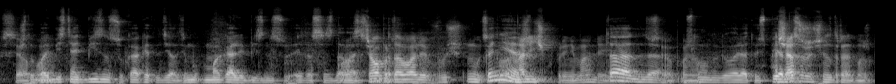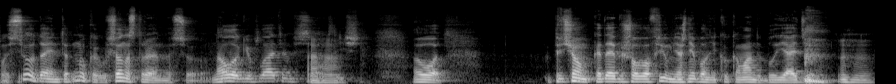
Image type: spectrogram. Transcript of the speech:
Всё, чтобы понял. объяснять бизнесу, как это делать. И мы помогали бизнесу это А, создавать. Сначала продавали вруч... ну, типа, Конечно. наличку принимали. Да, да, да, всё, понял. условно говоря. То есть А сейчас уже через интернет можно платить. Все, да, интер... ну, как бы все настроено, все. Налоги платим, все Ага. отлично. Вот. Причем, когда я пришел во фри, у меня же не было никакой команды, был я один.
